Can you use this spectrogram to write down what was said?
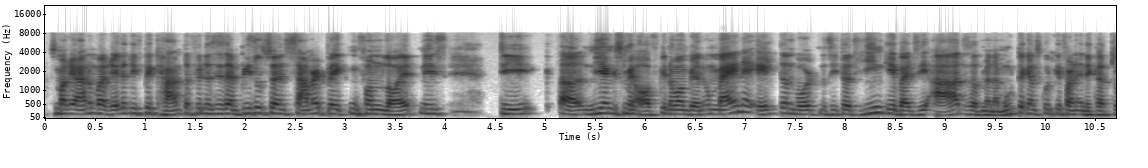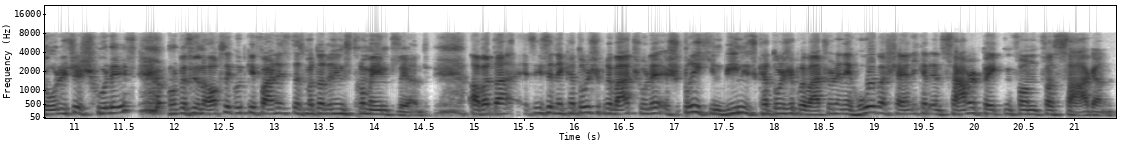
Das Marianum war relativ bekannt dafür, dass es ein bisschen so ein Sammelbecken von Leuten ist, die äh, nirgends mehr aufgenommen werden. Und meine Eltern wollten, dass ich dorthin gehe, weil sie A, das hat meiner Mutter ganz gut gefallen, eine katholische Schule ist. Und was ihnen auch sehr gut gefallen ist, dass man dort ein Instrument lernt. Aber da, es ist eine katholische Privatschule, sprich, in Wien ist katholische Privatschule eine hohe Wahrscheinlichkeit ein Sammelbecken von Versagern.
